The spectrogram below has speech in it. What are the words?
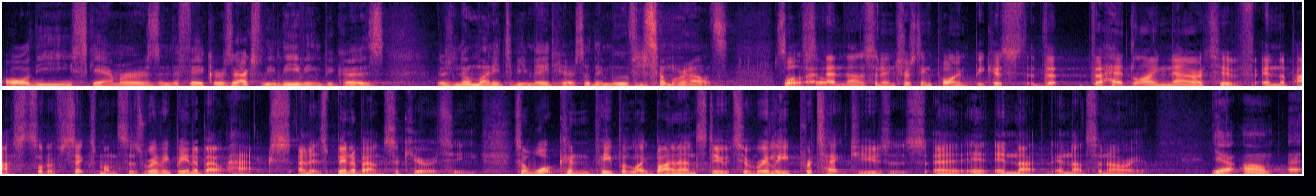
all the scammers and the fakers actually leaving because there's no money to be made here, so they move somewhere else. So, well, so. and that's an interesting point because the, the headline narrative in the past sort of six months has really been about hacks and it's been about security. So, what can people like Binance do to really protect users uh, in, in, that, in that scenario? Yeah, um, I,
